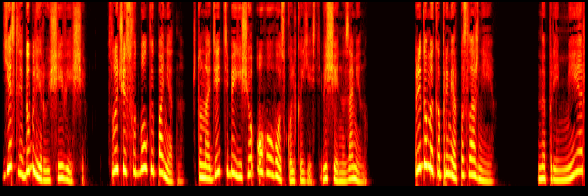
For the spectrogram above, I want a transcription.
Есть ли дублирующие вещи? В случае с футболкой понятно, что надеть тебе еще ого-го сколько есть вещей на замену. Придумай-ка пример посложнее. Например,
